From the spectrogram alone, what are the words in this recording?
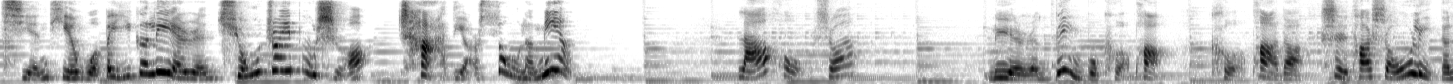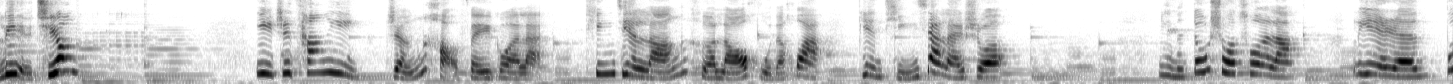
前天我被一个猎人穷追不舍，差点送了命。”老虎说。猎人并不可怕，可怕的是他手里的猎枪。一只苍蝇正好飞过来，听见狼和老虎的话，便停下来说：“你们都说错了，猎人不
